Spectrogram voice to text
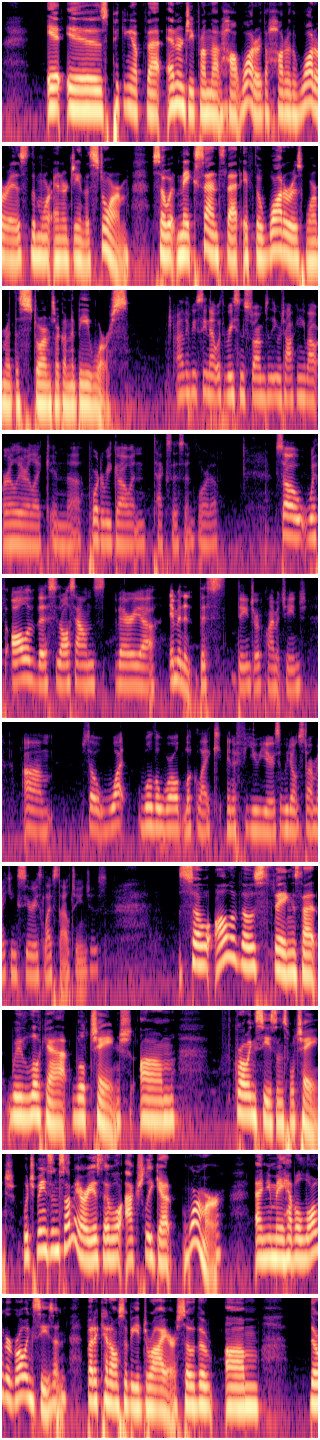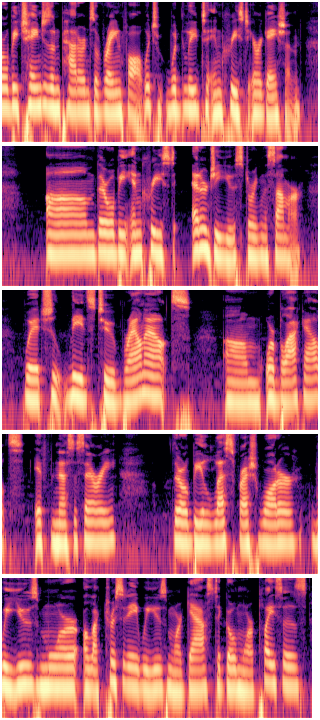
it is picking up that energy from that hot water. The hotter the water is, the more energy in the storm. So it makes sense that if the water is warmer, the storms are going to be worse. I think we've seen that with recent storms that you were talking about earlier, like in uh, Puerto Rico and Texas and Florida. So, with all of this, it all sounds very uh, imminent. This danger of climate change. Um, so, what will the world look like in a few years if we don't start making serious lifestyle changes? so all of those things that we look at will change. Um, growing seasons will change, which means in some areas they will actually get warmer, and you may have a longer growing season, but it can also be drier. So the um, there will be changes in patterns of rainfall, which would lead to increased irrigation. Um, there will be increased energy use during the summer, which leads to brownouts um, or blackouts if necessary. There will be less fresh water. We use more electricity. We use more gas to go more places.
